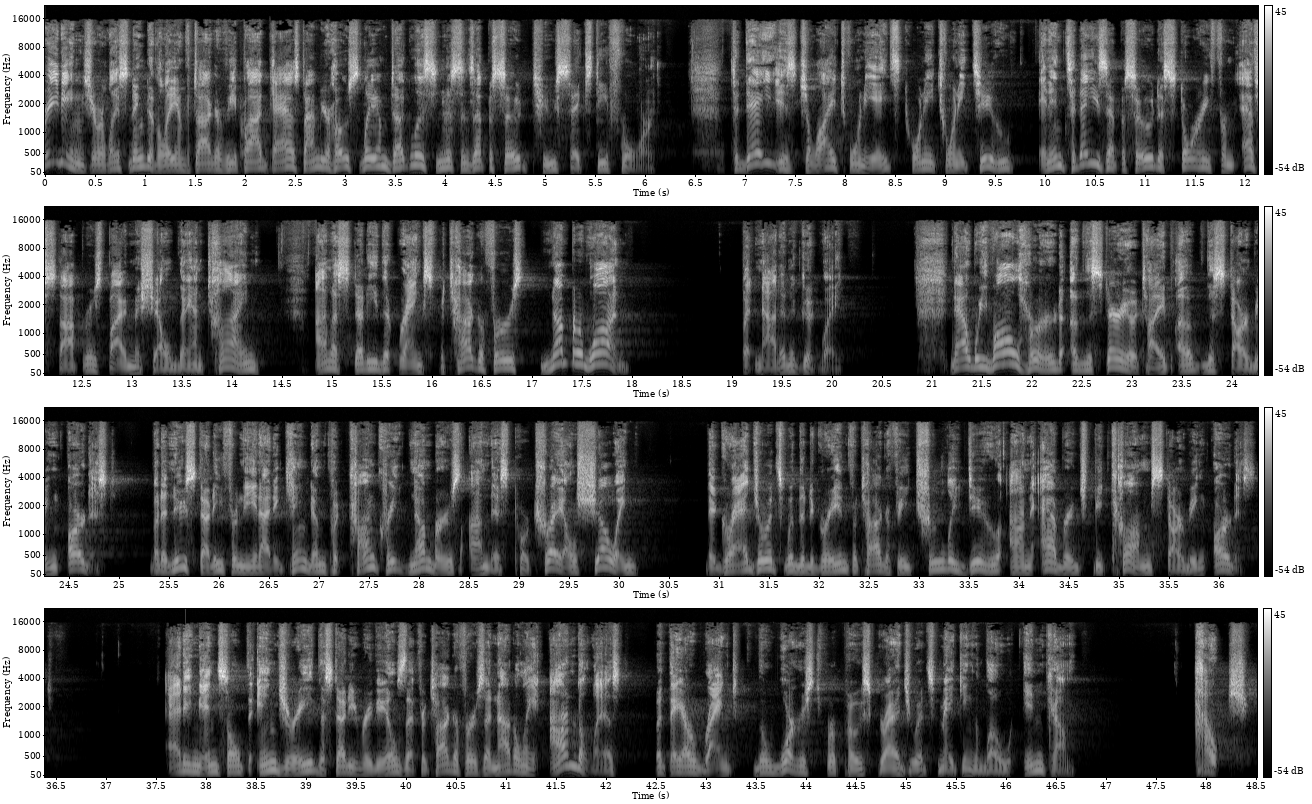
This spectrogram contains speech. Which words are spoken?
Greetings. You're listening to the Liam Photography Podcast. I'm your host, Liam Douglas, and this is episode 264. Today is July 28th, 2022. And in today's episode, a story from Fstoppers by Michelle Van Tyne on a study that ranks photographers number one, but not in a good way. Now, we've all heard of the stereotype of the starving artist. But a new study from the United Kingdom put concrete numbers on this portrayal, showing that graduates with a degree in photography truly do, on average, become starving artists. Adding insult to injury, the study reveals that photographers are not only on the list, but they are ranked the worst for postgraduates making low income. Ouch.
